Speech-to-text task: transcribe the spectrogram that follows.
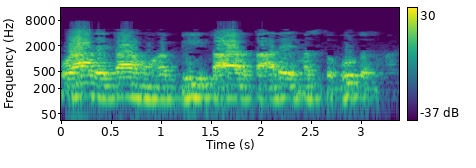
اڑا دیتا ہوں اب بھی تار تارے ہست بوت اصغر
